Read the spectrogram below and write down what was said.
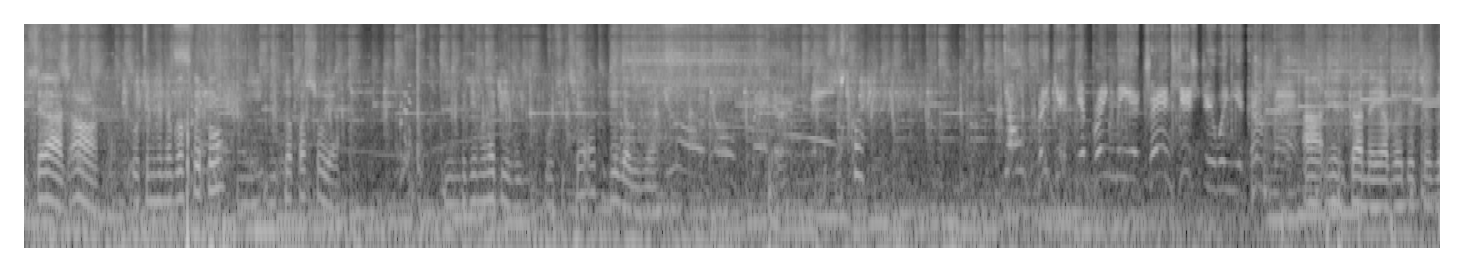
Jeszcze raz, o, uczymy się nowego chwytu i, i to pasuje. I będziemy lepiej wy- uczyć się, a to będzie dobrze. Wszystko? A nie zgadnę, ja będę czego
